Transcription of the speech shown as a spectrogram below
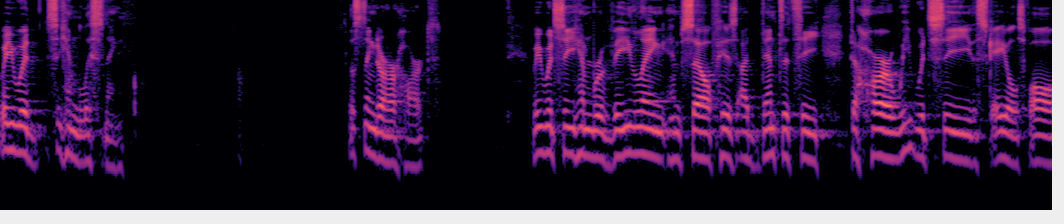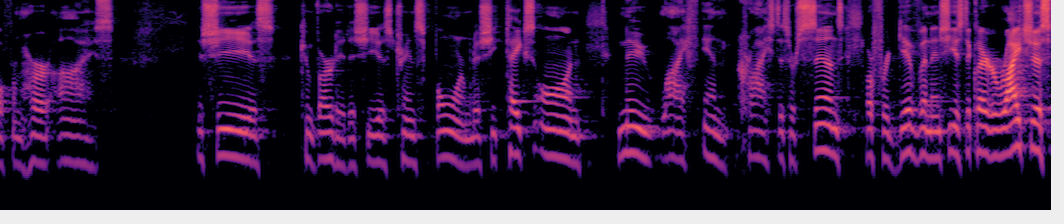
We would see him listening, listening to her heart. We would see him revealing himself, his identity to her. We would see the scales fall from her eyes as she is converted, as she is transformed, as she takes on new life in Christ as her sins are forgiven and she is declared righteous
